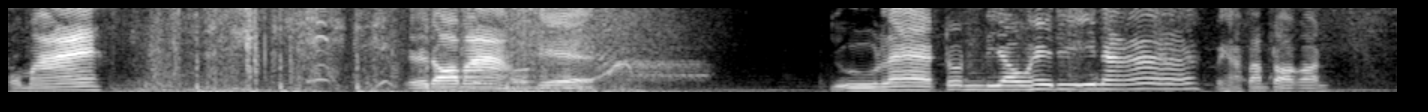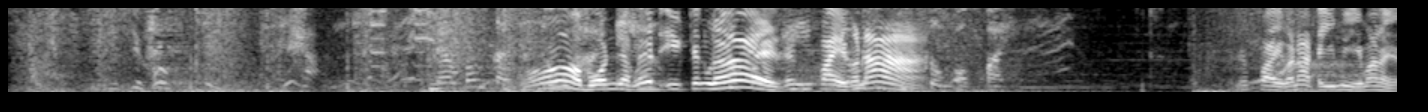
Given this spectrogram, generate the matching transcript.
ผมไม้เอดอมาโอเค อยู่แลต้นเดียวให้ดีนะ ไปหาฟาร์มต่อก่อนแนวป้องกันศัตรูอ๋อบนอยากเล่นอีกจังเลยเล่นไฟก็น่าส่งออกไป ไฟก็น่าตีหมีมากเลย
